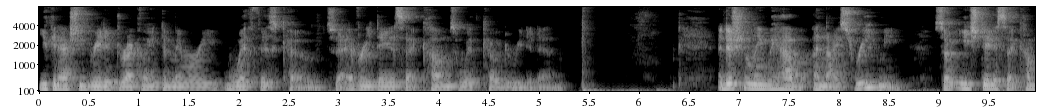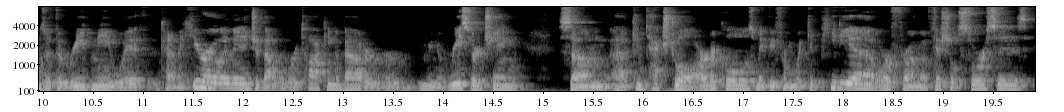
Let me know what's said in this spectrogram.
you can actually read it directly into memory with this code. So every data set comes with code to read it in. Additionally, we have a nice README. So each data set comes with a README with kind of a hero image about what we're talking about or, or you know, researching, some uh, contextual articles, maybe from Wikipedia or from official sources,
